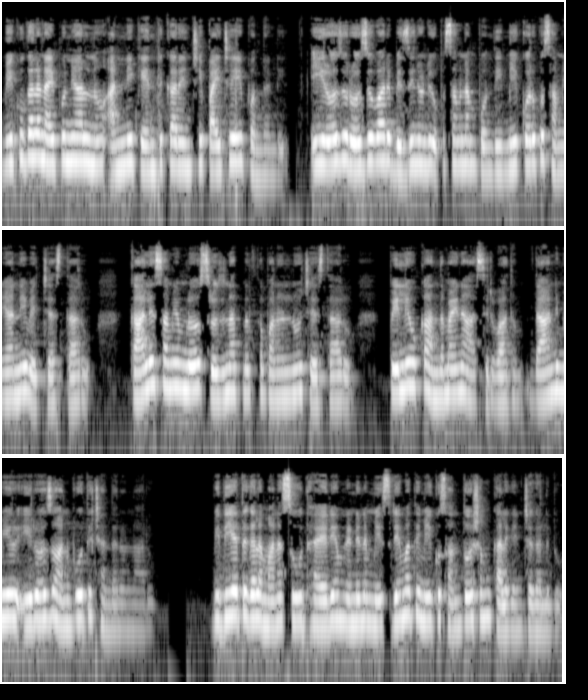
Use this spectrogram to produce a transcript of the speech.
మీకు గల నైపుణ్యాలను అన్ని కేంద్రీకరించి పైచేయి పొందండి. ఈ రోజు రోజువారి బిజీ నుండి ఉపశమనం పొంది మీ కొరకు సమయాన్ని వెచ్చేస్తారు. ఖాళీ సమయంలో సృజనాత్మక పనులను చేస్తారు. పెళ్ళి ఒక అందమైన ఆశీర్వాదం. దాన్ని మీరు ఈ రోజు అనుభూతి చెందనున్నారు. విధేయత గల మనసు ధైర్యం నిండిన మీ శ్రీమతి మీకు సంతోషం కలిగించగలదు.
